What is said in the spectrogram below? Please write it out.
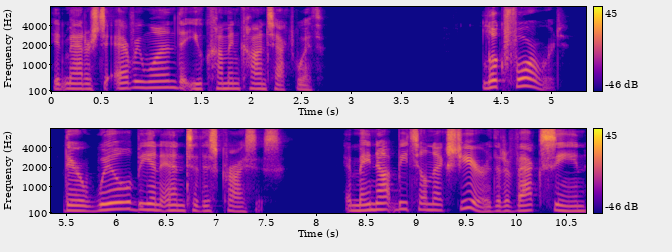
it matters to everyone that you come in contact with. Look forward there will be an end to this crisis. It may not be till next year that a vaccine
